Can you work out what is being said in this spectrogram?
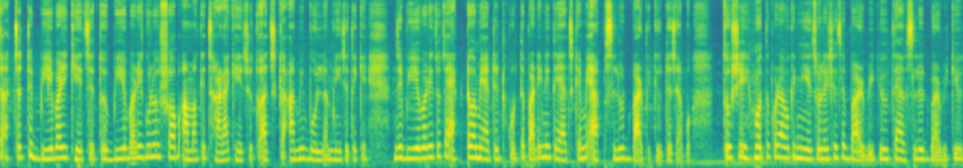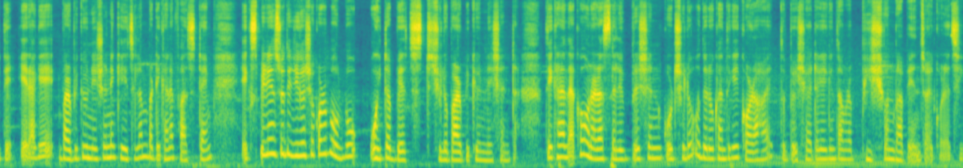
চার চারটে বিয়ে বাড়ি খেয়েছে, তো বিয়ে বাড়িগুলো সব আমাকে ছাড়া খেয়েছে। তো আজকে আমি বললাম নিজে থেকে যে বিয়ে বাড়িতে তো একটাও আমি অ্যাটেন্ড করতে পারিনি, তাই আজকে আমি অ্যাবসলিউট বার্বিকিউতে যাব। তো সেই মতো করে আমাকে নিয়ে চলে এসেছে বার্বিকিউতে অ্যাবসলিউট বার্বিকিউতে এর আগে বার্বিকিউ নেশনে খেয়েছিলাম বাট এখানে ফার্স্ট টাইম এক্সপিরিয়েন্স যদি জিজ্ঞাসা করব বলব ওইটা বেস্ট ছিল বার্বিকিউ নেশনটা তো এখানে দেখো ওনারা সেলিব্রেশন করছিল, ওদের ওখান থেকেই করা হয়। তো বিষয়টাকে কিন্তু আমরা ভীষণভাবে এনজয় করেছি।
